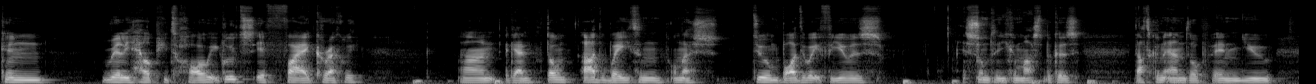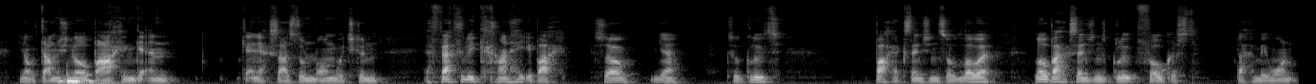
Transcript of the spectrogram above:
can really help you target your glutes if fired correctly. And again, don't add weight unless doing body weight for you is, is something you can master because that's going to end up in you, you know, damaging your back and getting getting exercise done wrong, which can effectively can hit your back. So yeah, so glute back extension, so lower lower back extensions, glute focused. That can be one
